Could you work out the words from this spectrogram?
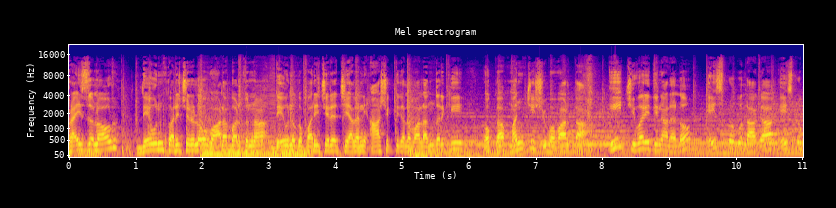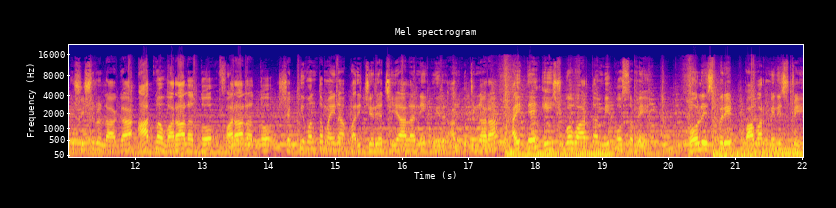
ప్రైజ్ ద దేవుని పరిచయలో వాడబడుతున్న దేవుని ఒక పరిచర్య చేయాలని ఆసక్తి గల వాళ్ళందరికీ ఒక మంచి శుభవార్త. ఈ చివరి దినాలలో ఏసుప్రభు లాగా ఏసుప్రభు శిష్యులలాగా ఆత్మ వరాలతో ఫరాలతో శక్తివంతమైన పరిచర్య చేయాలని మీరు అనుకుంటున్నారా? అయితే ఈ శుభవార్త మీకోసమే. హోలీ స్పిరిట్ పవర్ మినిస్ట్రీ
